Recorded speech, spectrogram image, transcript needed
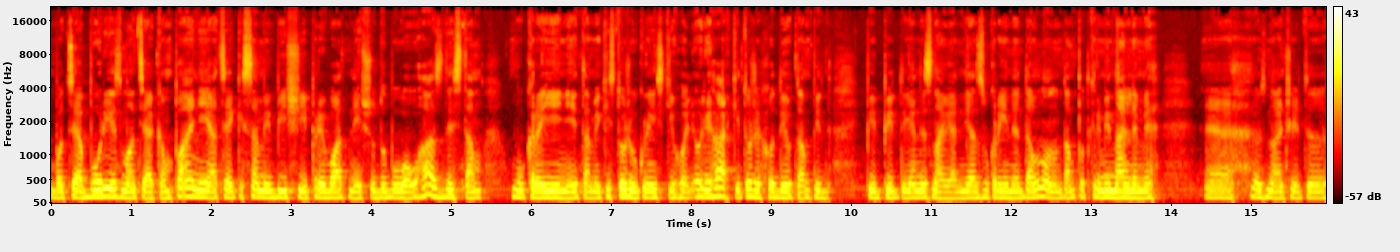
Бо це бурізма, ця компанія, це якийсь самий більший приватний, що добував газ десь там в Україні. Там якісь теж українські олігархи теж ходив там під, під, під я не знаю, я, я з України давно, ну там під кримінальними, е, значить, е,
